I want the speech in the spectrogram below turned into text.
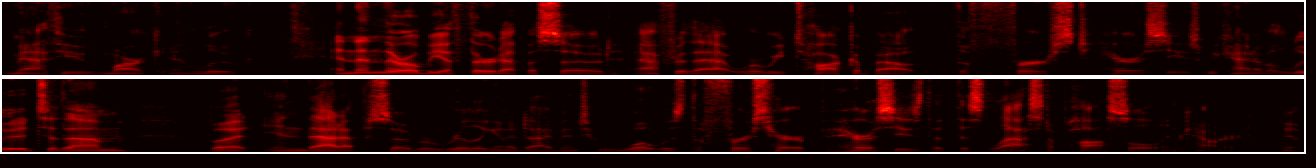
Matthew, Mark, and Luke. And then there will be a third episode after that where we talk about the first heresies. We kind of alluded to them, but in that episode, we're really going to dive into what was the first her- heresies that this last apostle encountered. Yep.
